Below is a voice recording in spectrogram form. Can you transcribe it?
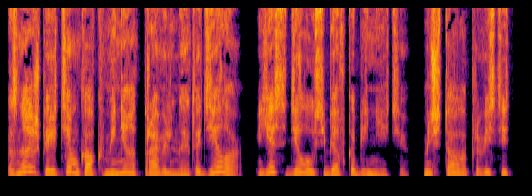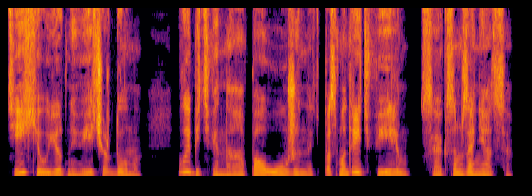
Знаешь, перед тем, как меня отправили на это дело, я сидела у себя в кабинете, мечтала провести тихий, уютный вечер дома, выпить вина, поужинать, посмотреть фильм, сексом заняться.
